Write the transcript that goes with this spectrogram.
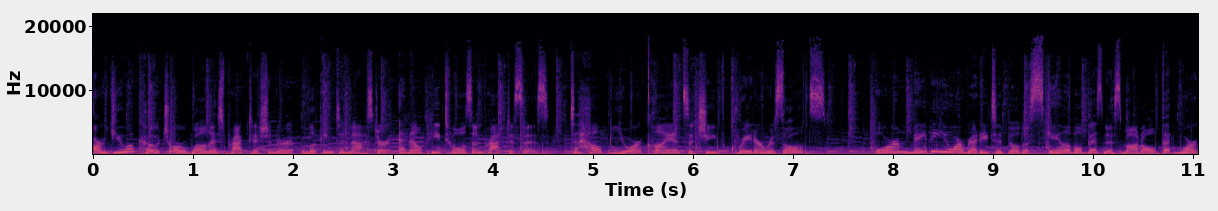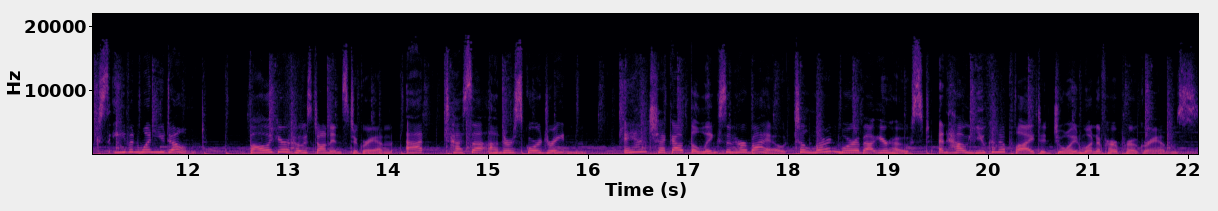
Are you a coach or wellness practitioner looking to master NLP tools and practices to help your clients achieve greater results? Or maybe you are ready to build a scalable business model that works even when you don't. Follow your host on Instagram at Tessa underscore Drayton and check out the links in her bio to learn more about your host and how you can apply to join one of her programs.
